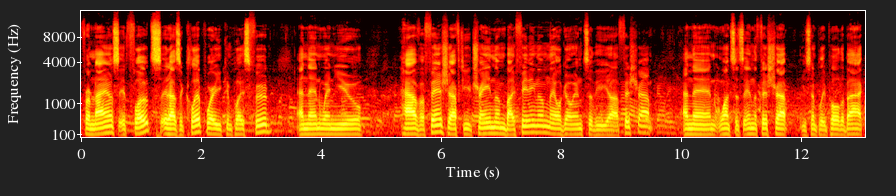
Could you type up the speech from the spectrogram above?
from Nyos. It floats. It has a clip where you can place food, and then when you have a fish, after you train them by feeding them, they'll go into the uh, fish trap, and then once it's in the fish trap, you simply pull the back,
